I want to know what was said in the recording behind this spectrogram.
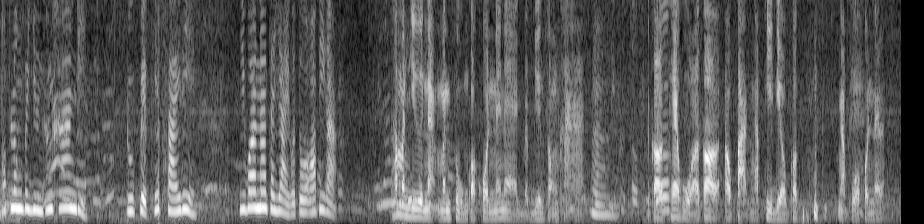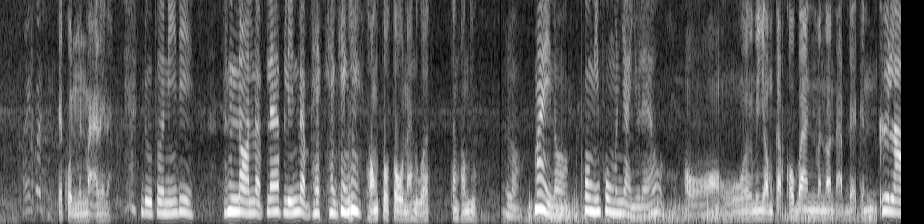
ออฟลงไปยืนข้างๆดิ ดูเปรียบเทียบไซส์ดิพี่ว่าน่าจะใหญ่กว่าตัวออฟอีกอะถ้ามันยืนน่ะ มันสูงกว่าคนแน่ๆแบบยืนสองขา อืมแล้วก็แค่หัวก็เอาปากงับทีเดียวก็ งับหัวคนได้ละแต่คนเหมือนหมาเลยนะดูตัวนี้ดิ นอนแบบแลบลิ้นแบบแหกแข็งแข็งท้องโตๆนะหรือว่าตั้งท้องอยู่หรอ ไม่หรอก พวกนี้พุงมันใหญ่อยู่แล้ว อ๋อโอ้ยไม่ยอมกลับเข้าบ้านมานอนอาบแดดกัน คือเรา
